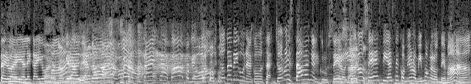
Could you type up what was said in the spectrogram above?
Pero a ella le cayó Bueno, mal. no, Gracias, no, No. oye, tú estás escapada, porque yo, yo te digo una cosa, yo no estaba en el crucero, yo no sé si él se comió lo mismo que los demás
